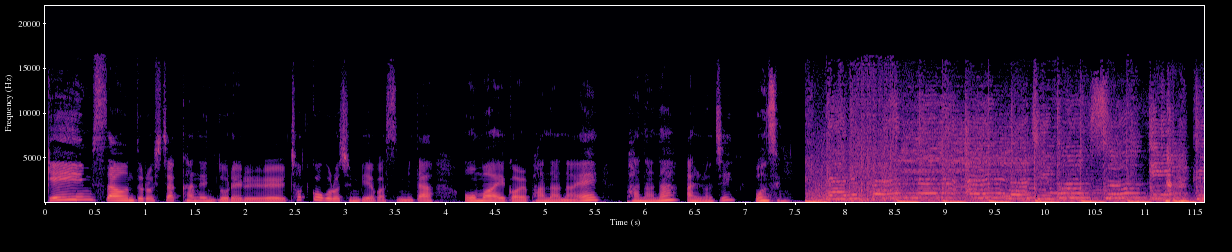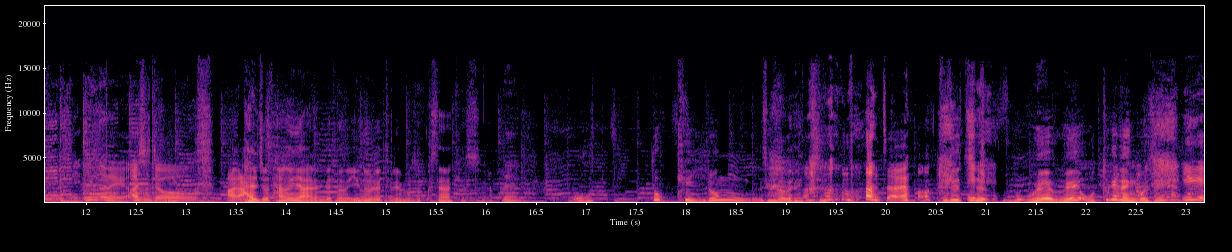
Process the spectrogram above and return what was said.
게임 사운드로 시작하는 노래를 첫 곡으로 준비해 봤습니다. 오마이걸 바나나의 바나나 알러지 원숭이. 아시죠? 아, 알죠. 당연히 아는데 저는 이 노래 들으면서 그 생각했어요. 네. 어떻게 이런 생각을 했지? 맞아요. 도대체 왜왜 뭐, 왜 어떻게 된 거지? 이게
